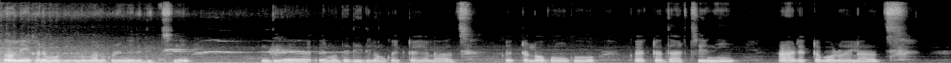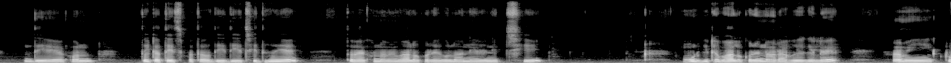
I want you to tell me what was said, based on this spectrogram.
তো আমি এখানে মুরগিগুলো ভালো করে নেড়ে দিচ্ছি। দিয়ে এর মধ্যে দিয়ে দিলাম কয়েকটা এলাচ, কয়েকটা লবঙ্গ, কয়েকটা দারচিনি আর একটা বড় এলাচ। দিয়ে এখন দুইটা তেজপাতাও দিয়ে দিয়েছি ধুয়ে। তো এখন আমি ভালো করে এগুলো নেড়ে নিচ্ছি। মুরগিটা ভালো করে নাড়া হয়ে গেলে আমি একটু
